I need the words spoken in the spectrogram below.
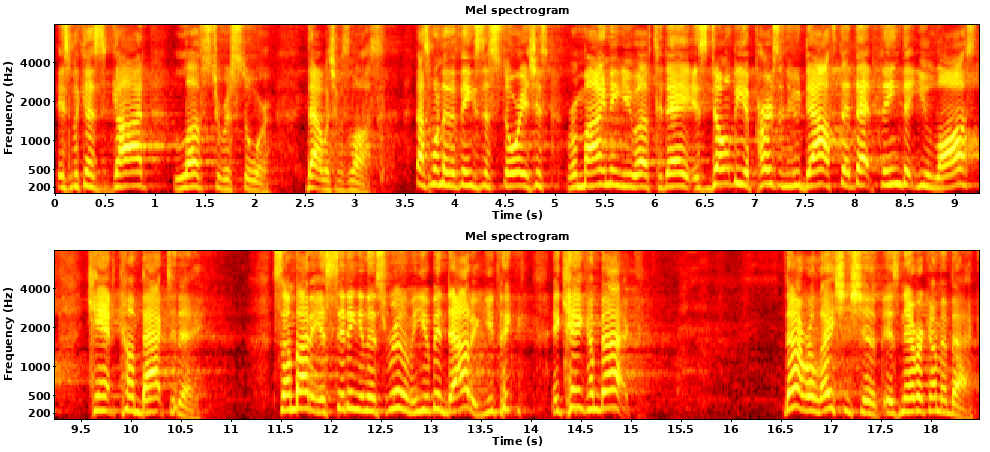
It's because God loves to restore that which was lost. That's one of the things this story is just reminding you of today is don't be a person who doubts that that thing that you lost can't come back today. Somebody is sitting in this room and you've been doubting. You think it can't come back. That relationship is never coming back.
